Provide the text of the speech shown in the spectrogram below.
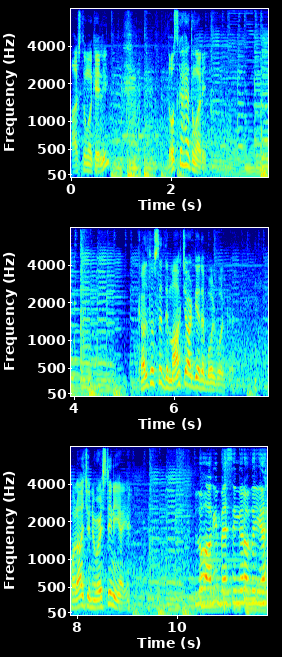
आज तुम अकेली? दोस्त कहा है तुम्हारी? कल तो उसने दिमाग चाट दिया था बोल बोल कर। और आज यूनिवर्सिटी नहीं आई है। लो आगे best singer of the year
